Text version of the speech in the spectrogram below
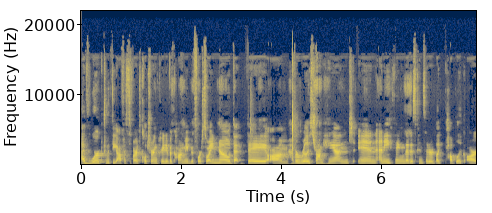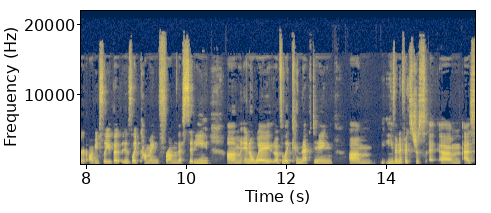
I've worked with the Office of Arts, Culture, and Creative Economy before, so I know that they um, have a really strong hand in anything that is considered like public art. Obviously, that is like coming from the city um, in a way of like connecting, um, even if it's just um, as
